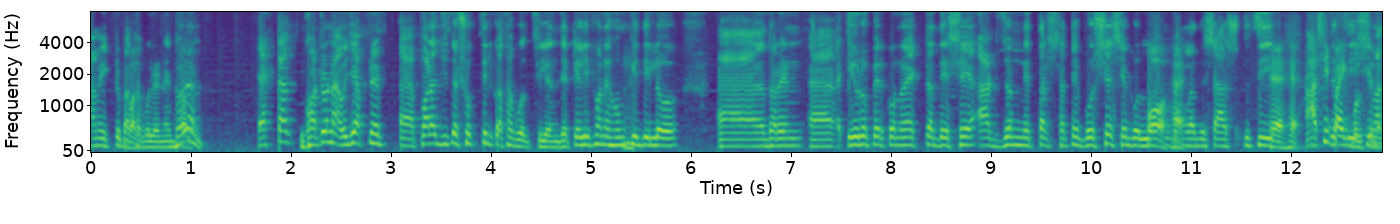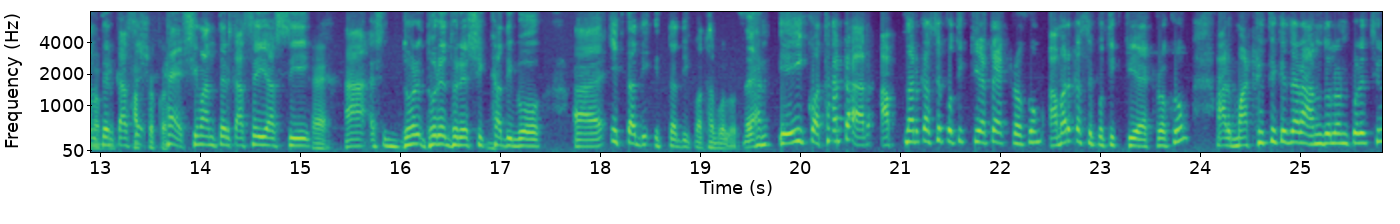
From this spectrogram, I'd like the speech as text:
আমি একটু কথা বলে নেই। ধরেন একটা ঘটনা ওই যে আপনি পরাজিত শক্তির কথা বলছিলেন যে টেলিফোনে হুমকি দিল আহ, ধরেন ইউরোপের কোন একটা দেশে আটজন নেতার সাথে বসে সে বলল হ্যাঁ। বাংলাদেশে আসতেছি হ্যাঁ, হ্যাঁ, সীমান্তের কাছে হ্যাঁ সীমান্তের কাছেই আসি ধরে ধরে শিক্ষা দিব আহ, ইত্যাদি ইত্যাদি কথা বলো এখন এই কথাটার আপনার কাছে প্রতিক্রিয়াটা একরকম আমার কাছে প্রতিক্রিয়া একরকম আর মাঠে থেকে যারা আন্দোলন করেছিল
